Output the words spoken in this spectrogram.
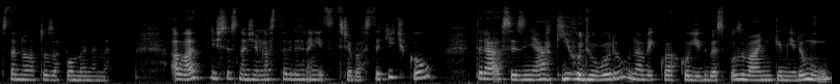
snadno na to zapomeneme. Ale když se snažím nastavit hranic třeba s tetičkou, která si z nějakého důvodu navykla chodit bez pozvání ke mně domů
